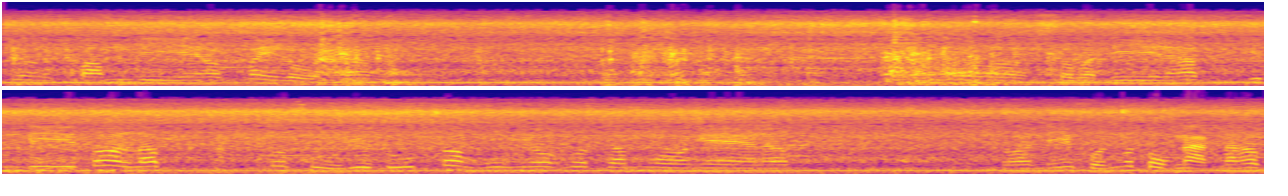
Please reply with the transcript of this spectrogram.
เครื่องปั๊มดีนะครับ ไม่โหลดนะครับก็สวัสดีนะครับยินดีต้อนรับเข้าสู่ YouTube ช่องภูมิโลกรถดำงอแงนะครับ ตอนนี้ฝนก็ตกหนักนะครับ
